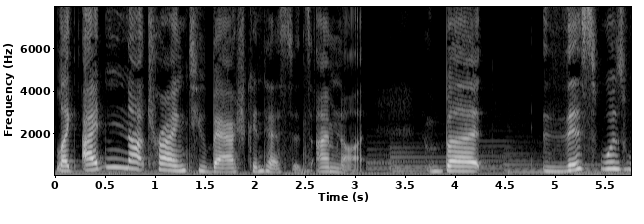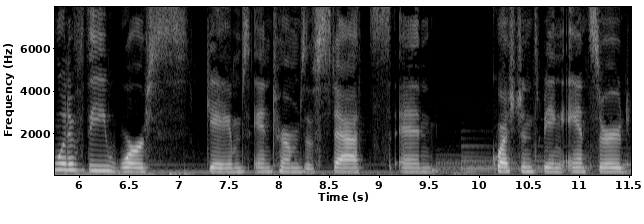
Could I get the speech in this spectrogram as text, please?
Like, I'm not trying to bash contestants, I'm not. But this was one of the worst games in terms of stats and questions being answered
